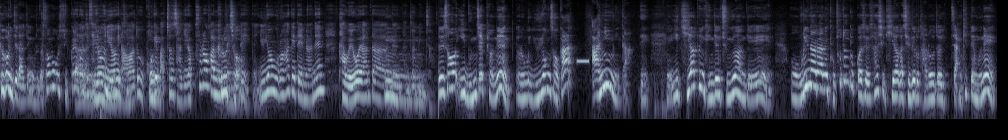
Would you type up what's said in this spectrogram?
그걸 이제 나중에 우리가 써먹을 수 있다. 그리고 이제 새로운 유형이 얘기지. 나와도 거기에 음. 맞춰서 자기가 풀어가면 그렇죠. 되는데 그러니까 유형으로 하게 되면은 다 외워야 한다는 음. 단점이 있죠. 그래서 이 문제편은 여러분 유형서가 아닙니다. 네. 이 기하편이 굉장히 중요한 게 어, 우리나라는 교- 초등교과서에서 사실 기하가 제대로 다뤄져 있지 않기 때문에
